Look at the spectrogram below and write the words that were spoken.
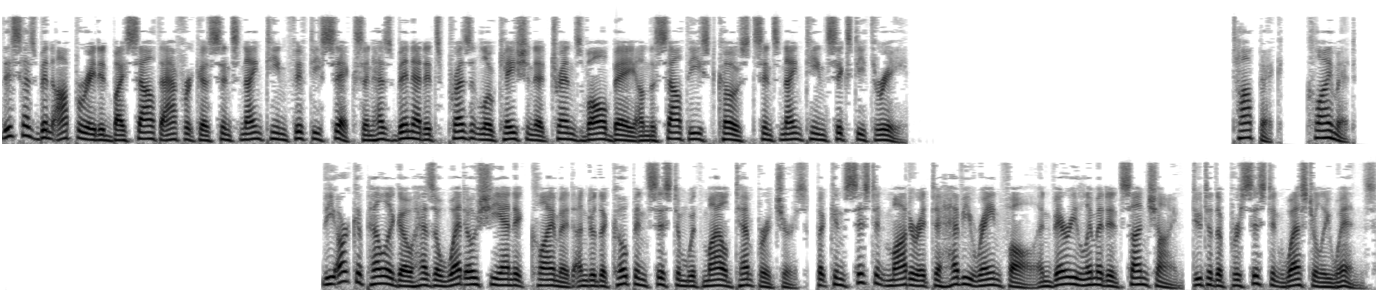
This has been operated by South Africa since 1956 and has been at its present location at Transvaal Bay on the southeast coast since 1963. Climate The archipelago has a wet oceanic climate under the Köppen system with mild temperatures, but consistent moderate to heavy rainfall and very limited sunshine, due to the persistent westerly winds.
